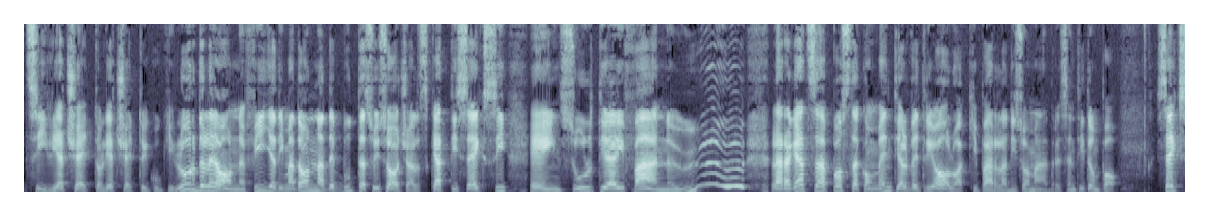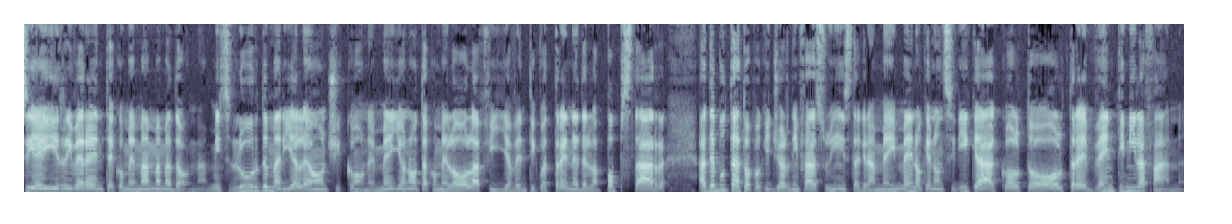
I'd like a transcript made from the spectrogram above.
sì, li accetto, li accetto i cookie. Lourdes Leon, figlia di Madonna, debutta sui social, scatti sexy e insulti ai fan. Uh, la ragazza posta commenti al vetriolo a chi parla di sua madre. Sentite un po'. Sexy e irriverente come mamma Madonna, Miss Lourdes Maria Leon Ciccone, meglio nota come Lola, figlia 24enne della pop star, ha debuttato pochi giorni fa su Instagram e in meno che non si dica ha accolto oltre 20.000 fan.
